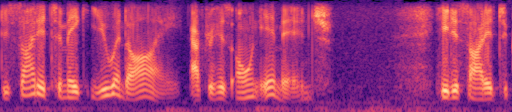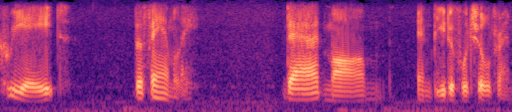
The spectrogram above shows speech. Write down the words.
decided to make you and I after his own image, he decided to create the family, dad, mom, and beautiful children.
